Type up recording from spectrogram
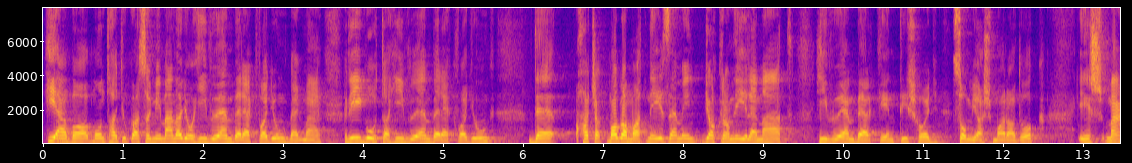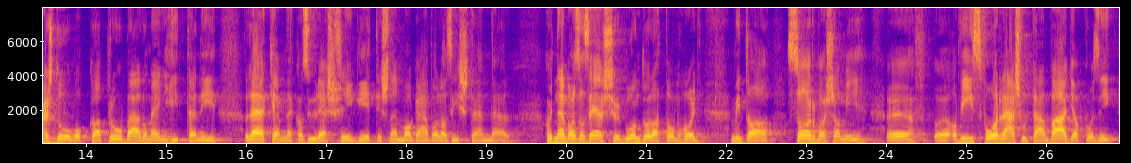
hiába mondhatjuk azt, hogy mi már nagyon hívő emberek vagyunk, meg már régóta hívő emberek vagyunk, de ha csak magamat nézem, én gyakran élem át hívő emberként is, hogy szomjas maradok, és más dolgokkal próbálom enyhíteni lelkemnek az ürességét, és nem magával az Istennel. Hogy nem az az első gondolatom, hogy mint a szarvas, ami a víz forrás után vágyakozik,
